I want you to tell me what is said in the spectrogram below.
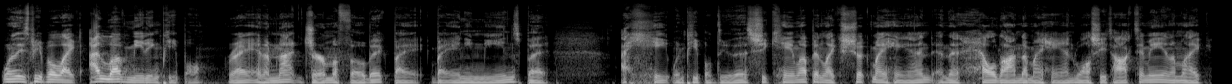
one of these people like I love meeting people, right? And I'm not germophobic by by any means, but I hate when people do this. She came up and like shook my hand and then held onto my hand while she talked to me, and I'm like,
